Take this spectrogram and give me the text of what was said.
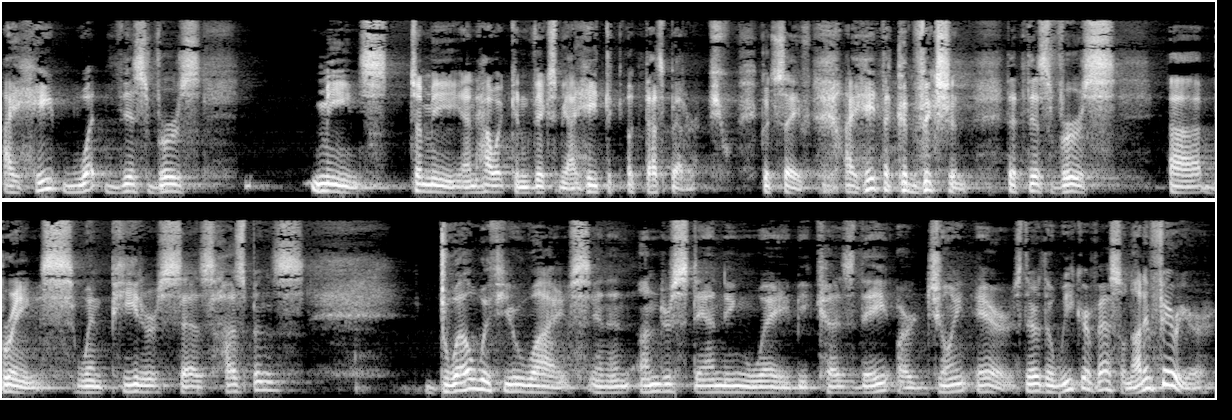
I hate what this verse means to me and how it convicts me. I hate the uh, that's better. Whew, good save. I hate the conviction that this verse uh, brings when Peter says, "Husbands." Dwell with your wives in an understanding way because they are joint heirs. They're the weaker vessel, not inferior,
